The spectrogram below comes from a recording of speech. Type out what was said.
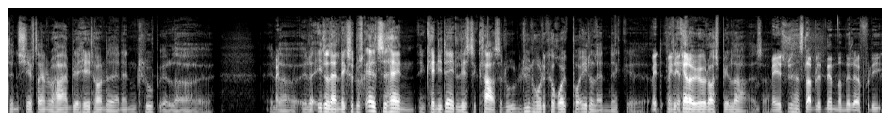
den cheftræner, du har, han bliver headhunted af en anden klub, eller, øh, eller, eller et eller andet. Ikke? Så du skal altid have en, en kandidatliste klar, så du lynhurtigt kan rykke på et eller andet. Ikke? Men, Men- og men det jeg- gælder jo også spillere. Altså. Men jeg synes, han slap lidt nemt om det der, fordi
